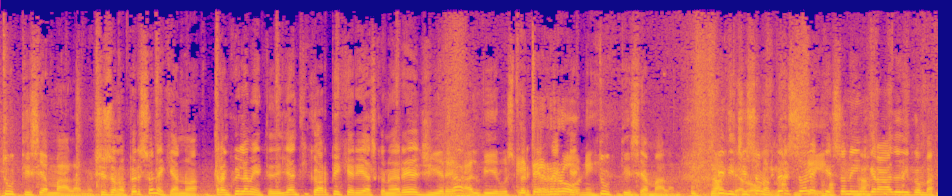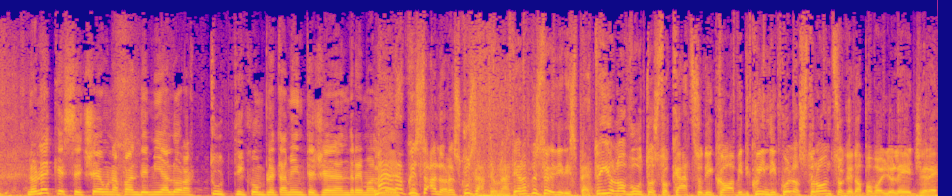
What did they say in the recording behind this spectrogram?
tutti si ammalano, ci sono persone che hanno tranquillamente degli anticorpi che riescono a reagire Esatto. al virus. I Perché non è che terroni. tutti si ammalano. No, Quindi ci terroni, sono ma persone sì. che sono in No. grado di combattere. Non è che se c'è una pandemia allora tutti completamente ce ne andremo a Ma letto. una questa- allora, scusate un attimo, è una questione di rispetto. Io l'ho avuto sto cazzo di Covid, quindi quello stronzo che dopo voglio leggere,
